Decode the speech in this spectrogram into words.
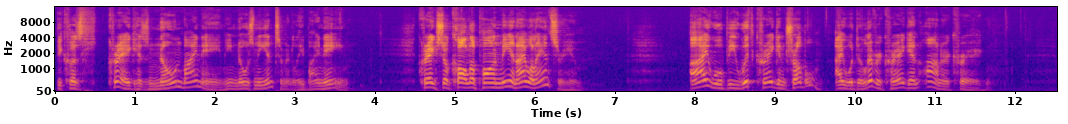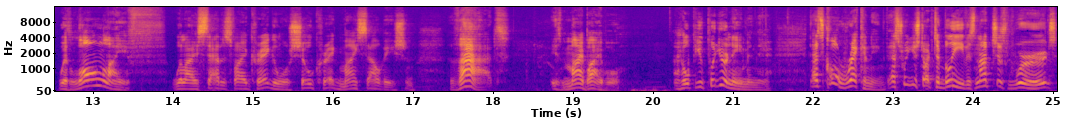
Because Craig has known my name. He knows me intimately by name. Craig shall call upon me and I will answer him. I will be with Craig in trouble. I will deliver Craig and honor Craig. With long life will I satisfy Craig and will show Craig my salvation. That is my Bible. I hope you put your name in there. That's called reckoning. That's where you start to believe. It's not just words,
